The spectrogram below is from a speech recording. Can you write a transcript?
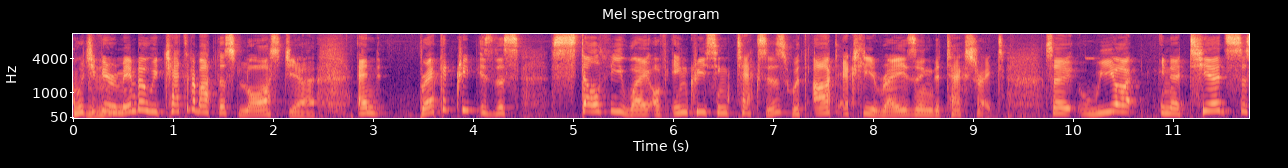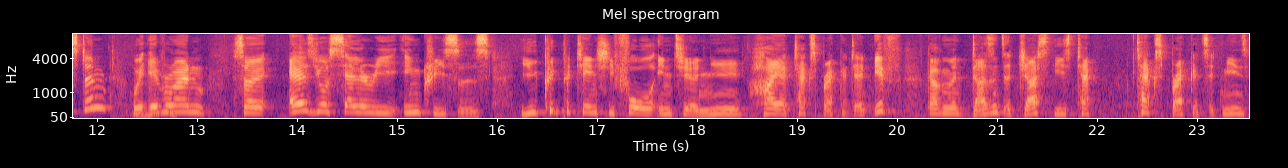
which if you hmm? remember we chatted about this last year and bracket creep is this stealthy way of increasing taxes without actually raising the tax rate so we are in a tiered system where hmm? everyone so as your salary increases you could potentially fall into a new higher tax bracket and if government doesn't adjust these tax tax brackets. It means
